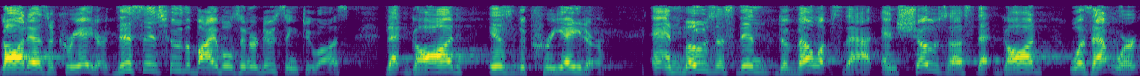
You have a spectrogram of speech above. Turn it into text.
God as a creator. This is who the Bible's introducing to us that God is the creator. And Moses then develops that and shows us that God was at work.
